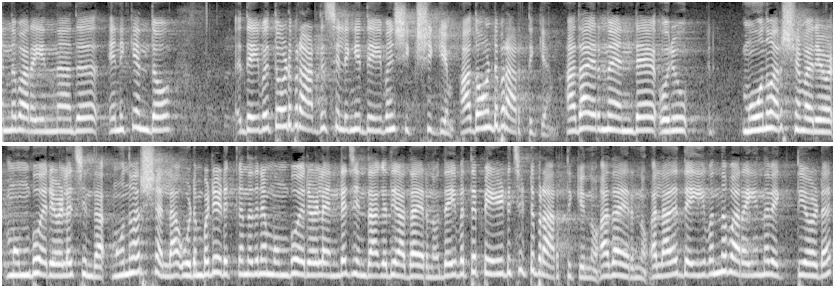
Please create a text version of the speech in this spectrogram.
എന്ന് പറയുന്നത് എനിക്കെന്തോ ദൈവത്തോട് പ്രാർത്ഥിച്ചില്ലെങ്കിൽ ദൈവം ശിക്ഷിക്കും. അതുകൊണ്ട് പ്രാർത്ഥിക്കാം. അതായിരുന്നു എന്റെ ഒരു മൂന്ന് വർഷം വരെ മുമ്പ് വരെയുള്ള ചിന്ത. മൂന്ന് വർഷമല്ല ഉടമ്പടി എടുക്കുന്നതിന് മുമ്പ് വരെയുള്ള എന്റെ ചിന്താഗതി അതായിരുന്നു. ദൈവത്തെ പേടിച്ചിട്ട് പ്രാർത്ഥിക്കുന്നു അതായിരുന്നു. അല്ലാതെ ദൈവം എന്ന് പറയുന്ന വ്യക്തിയോട്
